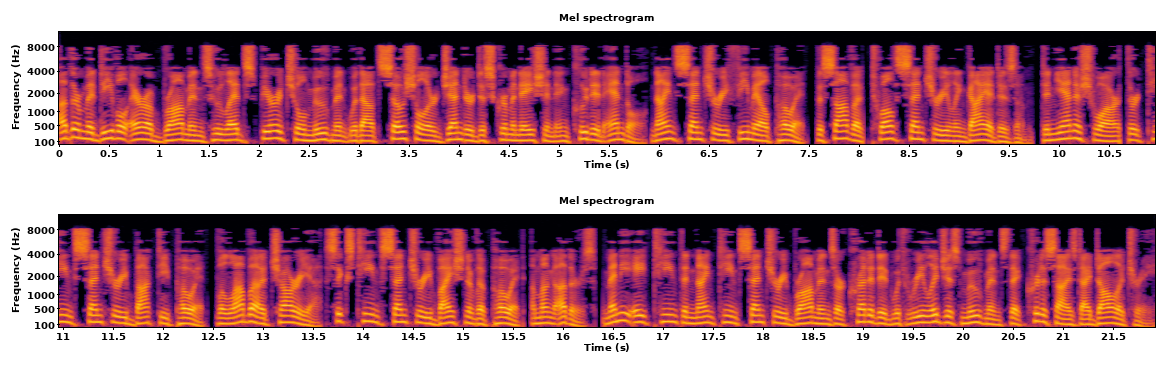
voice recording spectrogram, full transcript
Other medieval era Brahmins who led spiritual movement without social or gender discrimination included Andal, 9th century female poet, Basava, 12th century Lingayatism, Dnyaneshwar, 13th century Bhakti poet, Vallabha Acharya, 16th century Vaishnava poet, among others. Many 18th and 19th century Brahmins are credited with religious movements that criticized idolatry.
